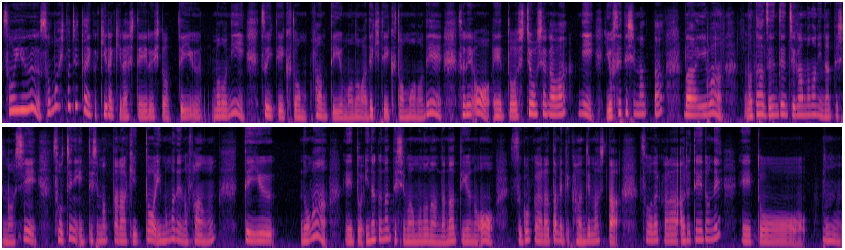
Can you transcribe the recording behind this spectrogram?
そういうその人自体がキラキラしている人っていうものについていくとファンっていうものはできていくと思うのでそれを、えーと、視聴者側に寄せてしまった場合はまた全然違うものになってしまうしそっちに行ってしまったらきっと今までのファンっていうのは、えーと、いなくなってしまうものなんだなっていうのをすごく改めて感じました。そうだからある程度ねえっ、ー、とうん、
